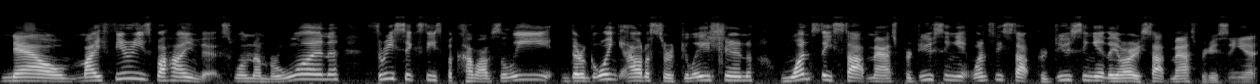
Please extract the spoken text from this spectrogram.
Now, my theories behind this well, number one, 360s become obsolete. They're going out of circulation once they stop mass producing it. Once they stop producing it, they've already stopped mass producing it.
